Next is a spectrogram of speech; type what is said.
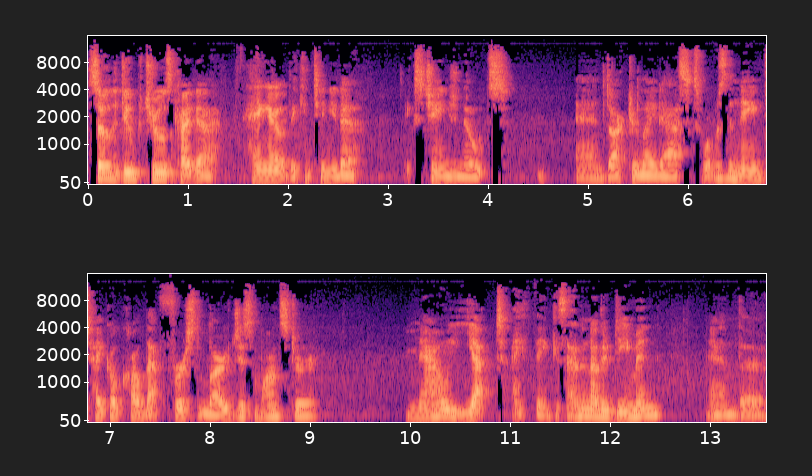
So the Doom Patrols kind of hang out, they continue to exchange notes. And Dr. Light asks, What was the name Tycho called that first largest monster? Now Yut, I think. Is that another demon? And the,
